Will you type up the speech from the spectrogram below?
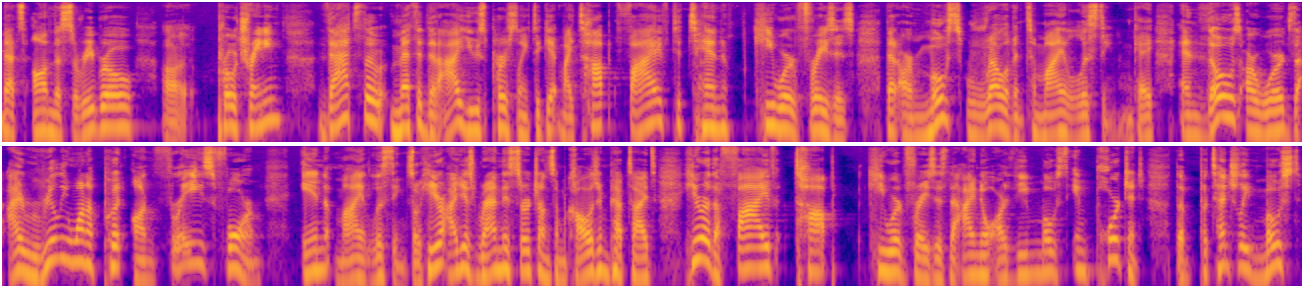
that's on the Cerebro uh, pro training, that's the method that I use personally to get my top five to 10 keyword phrases that are most relevant to my listing. Okay. And those are words that I really want to put on phrase form in my listing. So here I just ran this search on some collagen peptides. Here are the five top keyword phrases that I know are the most important, the potentially most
